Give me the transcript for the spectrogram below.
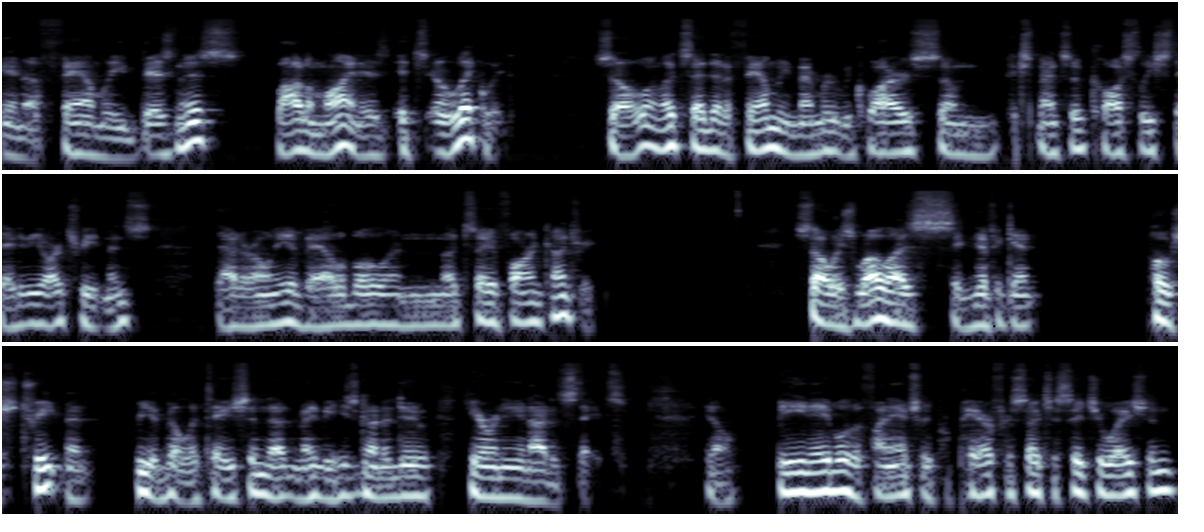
in a family business. Bottom line is it's illiquid. So, and let's say that a family member requires some expensive, costly, state of the art treatments that are only available in, let's say, a foreign country so, as well as significant post treatment rehabilitation that maybe he's going to do here in the United States. You know, being able to financially prepare for such a situation,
